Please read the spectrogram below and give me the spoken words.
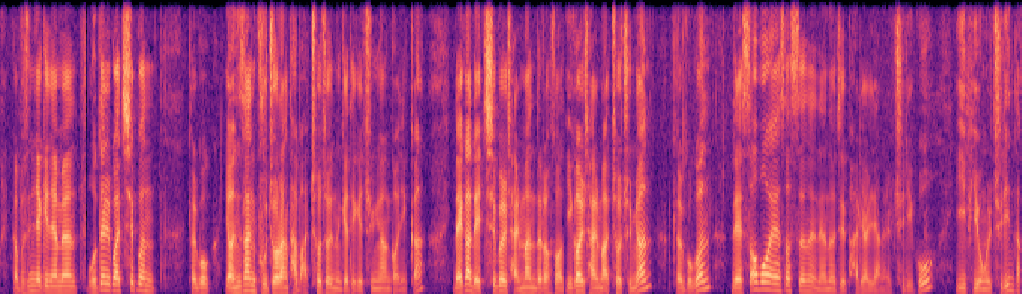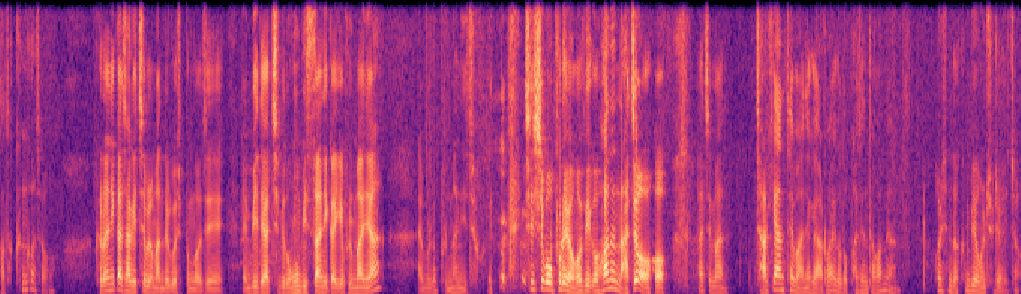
그러니까 무슨 얘기냐면 모델과 칩은 결국 연산 구조랑 다 맞춰주는 게 되게 중요한 거니까 내가 내 칩을 잘 만들어서 이걸 잘 맞춰주면 결국은 내 서버에서 쓰는 에너지 발열량을 줄이고 이 비용을 줄인다가 더 큰 거죠. 그러니까 자기 칩을 만들고 싶은 거지. 엔비디아 칩이 너무 비싸니까 이게 불만이야? 아니, 물론 불만이죠. 75% 영업이익은 화는 나죠. 하지만 자기한테 만약에 ROI가 높아진다고 하면 훨씬 더 큰 비용을 줄여야죠.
